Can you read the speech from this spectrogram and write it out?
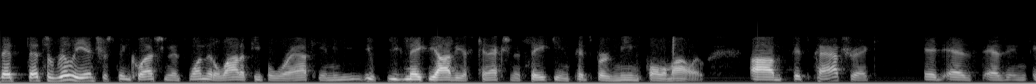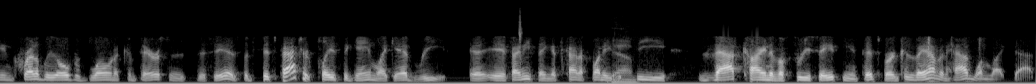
that that's a really interesting question. It's one that a lot of people were asking. I mean, you, you make the obvious connection of safety in Pittsburgh means Polamalu. Um, Fitzpatrick, it, as as in, incredibly overblown a comparison as this is, but Fitzpatrick plays the game like Ed Reed. If anything, it's kind of funny yeah. to see that kind of a free safety in Pittsburgh because they haven't had one like that.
